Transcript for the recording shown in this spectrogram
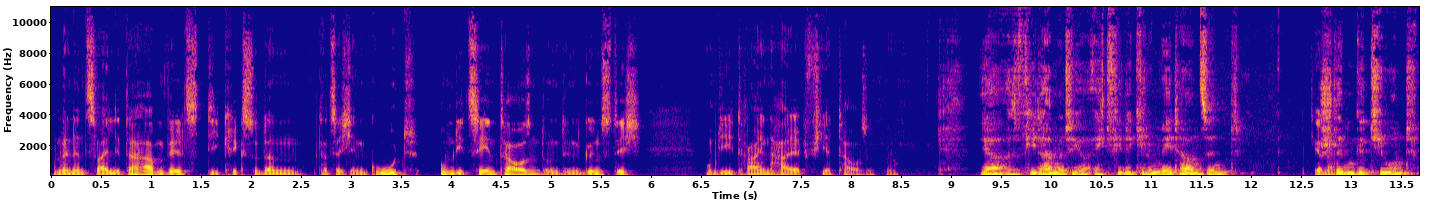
und wenn du einen 2 Liter haben willst, die kriegst du dann tatsächlich in gut um die 10.000 und in günstig um die 3.500, 4.000. Ne? Ja, also viele haben natürlich auch echt viele Kilometer und sind genau. schlimm getuned.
